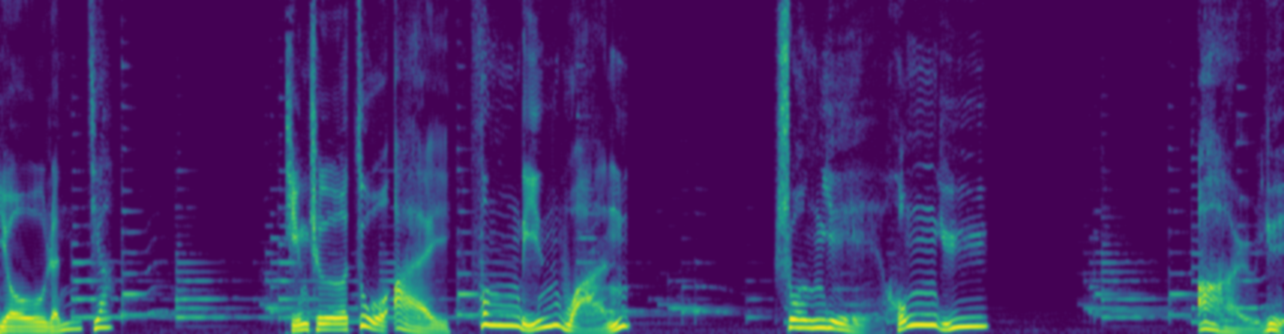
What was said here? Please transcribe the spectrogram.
有人家，停车坐爱枫林晚，霜叶红于二月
